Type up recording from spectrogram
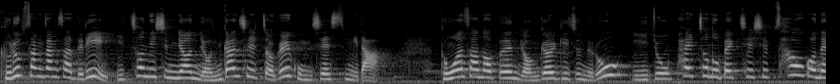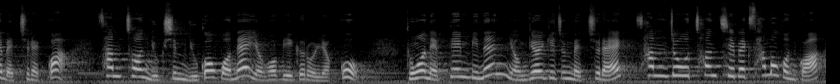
그룹 상장사들이 2020년 연간 실적을 공시했습니다. 동원산업은 연결 기준으로 2조 8,574억 원의 매출액과 3,066억 원의 영업이익을 올렸고 동원 F&B는 연결 기준 매출액 3조 1,703억 원과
